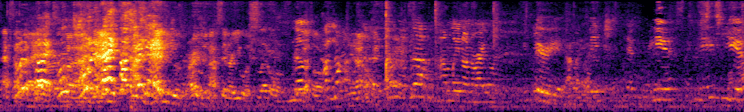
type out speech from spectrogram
That's Who not the bad. fuck? Who- I who didn't the ask- fuck I talking didn't shit? ask you was a virgin. I said, are you a slut or a freak? No, That's all. I'm not. Yeah, okay. I'm waiting on the right one. Period. I like that. Yeah. Yeah.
